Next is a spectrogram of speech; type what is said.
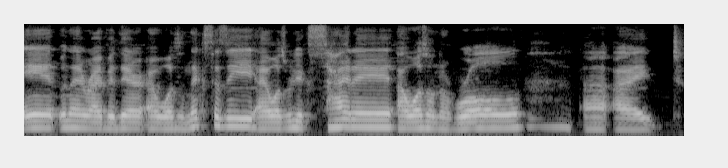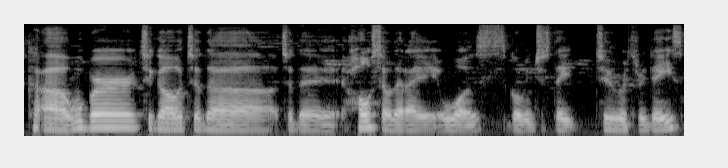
And when I arrived there, I was in ecstasy. I was really excited. I was on a roll. Uh, I took uh, Uber to go to the to the hostel that I was going to stay two or three days.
